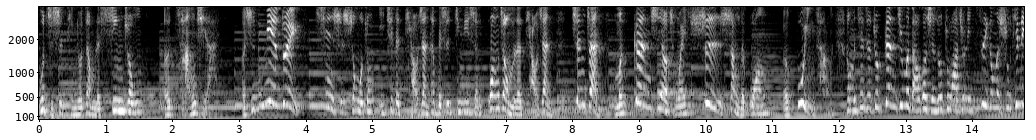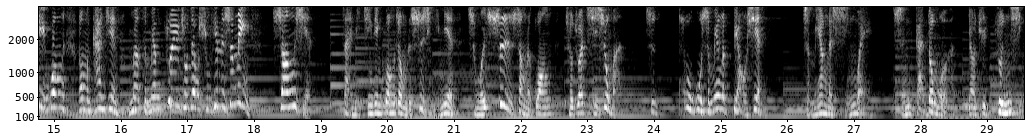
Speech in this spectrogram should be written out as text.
不只是停留在我们的心中而藏起来。而是面对现实生活中一切的挑战，特别是今天神光照我们的挑战、征战，我们更是要成为世上的光，而不隐藏。那我们接着就更进一步祷告，神说：主啊，求你赐给我们属天的眼光，让我们看见我们要怎么样追求这样属天的生命，彰显在你今天光照我们的事情里面，成为世上的光。求主来启示我们，是透过什么样的表现、怎么样的行为，神感动我们要去遵行、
